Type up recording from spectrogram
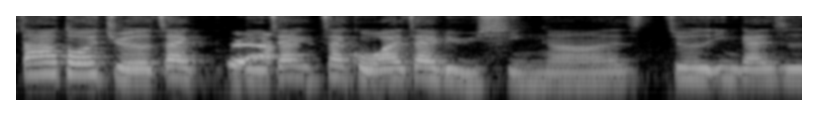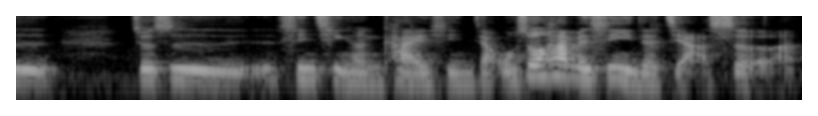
大家都会觉得在你在在国外在旅行啊，就是应该是就是心情很开心这样。我说他们心里的假设啦，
